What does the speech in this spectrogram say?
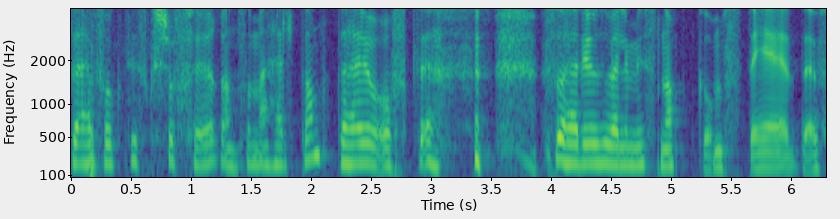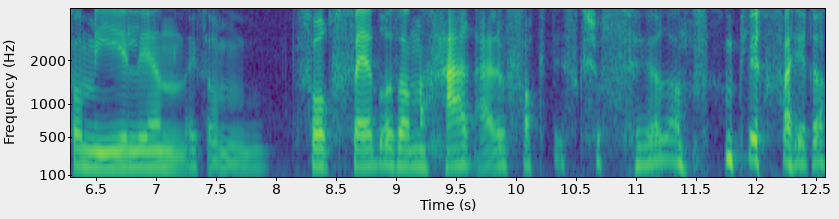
det er faktisk sjåføren som er heltene. Det er jo ofte Så er det jo så veldig mye snakk om stedet, familien, liksom forfedre og sånn. Her er det faktisk sjåførene som blir feira.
